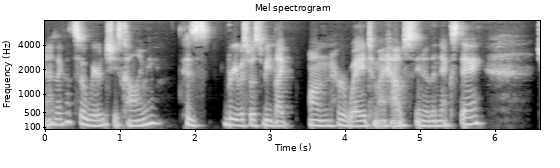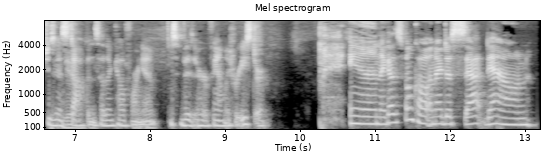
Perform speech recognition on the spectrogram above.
and I was like, "That's so weird. She's calling me because Brie was supposed to be like on her way to my house, you know, the next day. She's going to Yeah. stop in Southern California to visit her family for Easter." And I got this phone call, and I just sat down,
